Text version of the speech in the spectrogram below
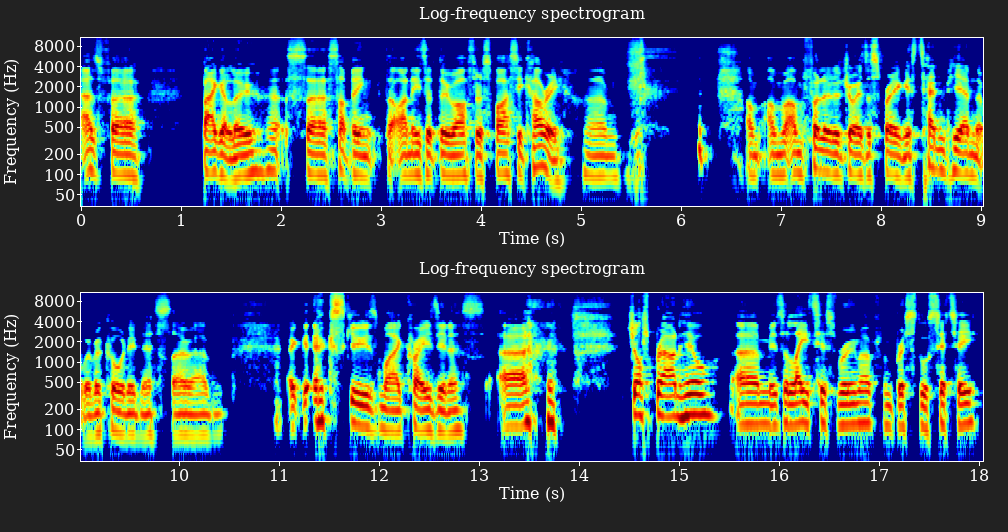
as for Baghuelou, that's uh, something that I need to do after a spicy curry. Um, I'm, I'm, I'm full of the joys of spring. It's 10 p.m. that we're recording this, so um, excuse my craziness. Uh, Josh Brownhill um, is the latest rumor from Bristol City.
